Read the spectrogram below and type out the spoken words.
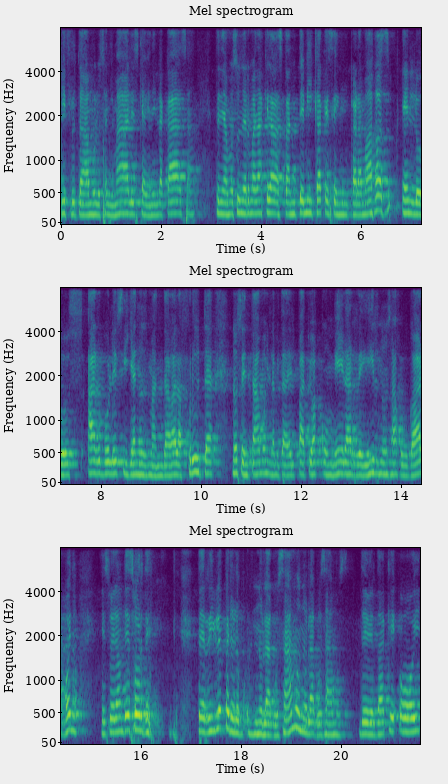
disfrutábamos los animales que habían en la casa Teníamos una hermana que era bastante mica, que se encaramaba en los árboles y ya nos mandaba la fruta. Nos sentábamos en la mitad del patio a comer, a reírnos, a jugar. Bueno, eso era un desorden terrible, pero nos la gozamos, nos la gozamos. De verdad que hoy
